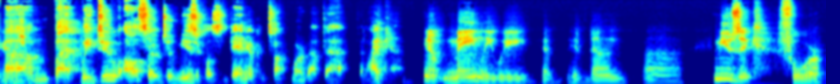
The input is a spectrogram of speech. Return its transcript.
Gotcha. Um, but we do also do musicals. Daniel can talk more about that than I can. you know, mainly we have, have done uh, music for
